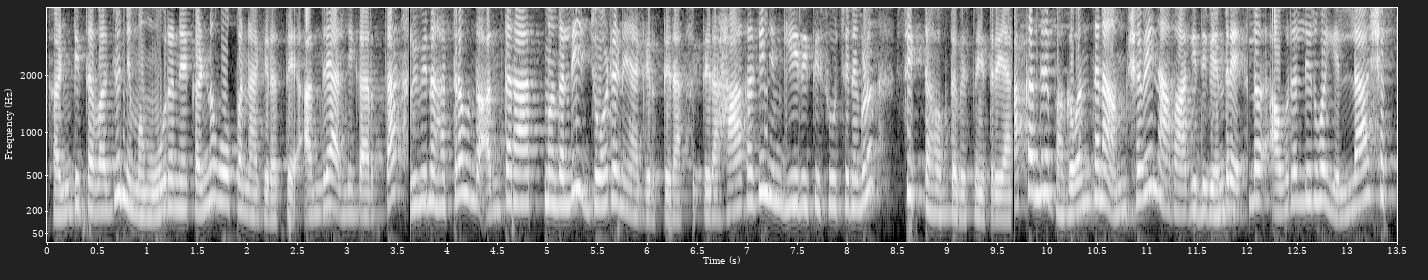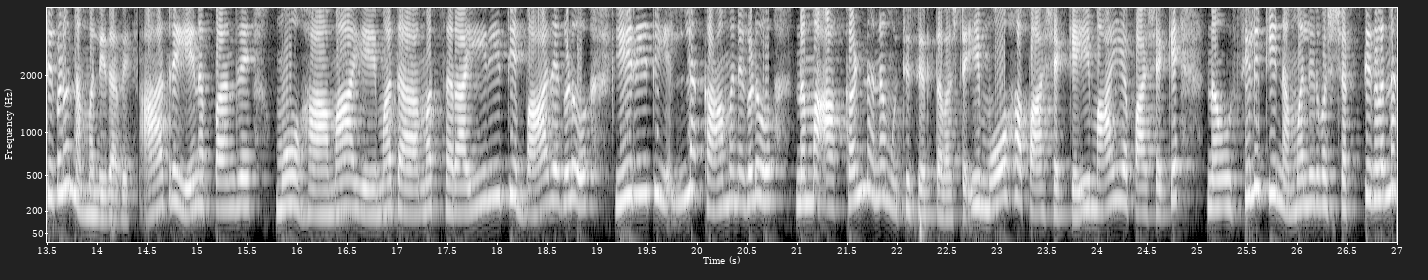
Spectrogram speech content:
ಖಂಡಿತವಾಗಿಯೂ ನಿಮ್ಮ ಮೂರನೇ ಕಣ್ಣು ಓಪನ್ ಆಗಿರುತ್ತೆ. ಅಂದ್ರೆ ಅಲ್ಲಿಗೆ ಅರ್ಥ, ಗುರುವಿನ ಹತ್ರ ಒಂದು ಅಂತರಾತ್ಮದಲ್ಲಿ ಜೋಡಣೆ ಆಗಿರ್ತೀರಾ ಹಾಗಾಗಿ ನಿಮ್ಗೆ ಈ ರೀತಿ ಸೂಚನೆಗಳು ಸಿಗ್ತಾ ಹೋಗ್ತವೆ ಸ್ನೇಹಿತರೆ. ಯಾಕಂದ್ರೆ ಭಗವಂತನ ಅಂಶವೇ ನಾವಾಗಿದ್ದೀವಿ ಅಂದ್ರೆ ಅವರಲ್ಲಿರುವ ಎಲ್ಲಾ ಶಕ್ತಿಗಳು ನಮ್ಮಲ್ಲಿದಾವೆ ಆದ್ರೆ ಏನಪ್ಪಾ ಅಂದ್ರೆ ಮೋಹ, ಮಾಯೆ, ಮದ, ಮತ್ಸರ, ಈ ರೀತಿ ಬಾಧೆಗಳು, ಈ ರೀತಿ ಎಲ್ಲ ಕಾಮನೆಗಳು ನಮ್ಮ ಆ ಕಣ್ಣನ್ನ ಮುಚ್ಚಿಸಿರ್ತವಷ್ಟೇ. ಈ ಮೋಹ ಪಾಶಕ್ಕೆ, ಈ ಮಾಯೆಯ ಪಾಶಕ್ಕೆ ನಾವು ಸಿಲುಕಿ ನಮ್ಮಲ್ಲಿರುವ ಶಕ್ತಿಗಳನ್ನು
